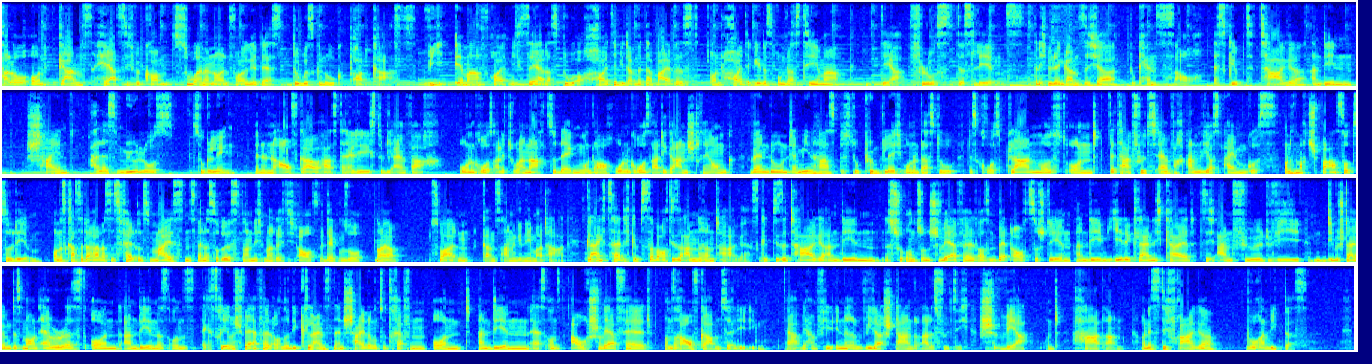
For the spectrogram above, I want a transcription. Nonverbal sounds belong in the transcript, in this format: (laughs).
Hallo und ganz herzlich willkommen zu einer neuen Folge des Du bist genug Podcasts. Wie immer freue ich mich sehr, dass du auch heute wieder mit dabei bist und heute geht es um das Thema der Fluss des Lebens. Denn ich bin mir ganz sicher, du kennst es auch. Es gibt Tage, an denen scheint alles mühelos zu gelingen. Wenn du eine Aufgabe hast, dann erledigst du die einfach ohne großartig drüber nachzudenken und auch ohne großartige Anstrengung. Wenn du einen Termin hast, bist du pünktlich, ohne dass du das groß planen musst und der Tag fühlt sich einfach an wie aus einem Guss. Und es macht Spaß, so zu leben. Und das Krasse daran ist, es fällt uns meistens, wenn es so ist, noch nicht mal richtig auf. Wir denken so, naja, es war halt ein ganz angenehmer Tag. Gleichzeitig gibt es aber auch diese anderen Tage. Es gibt diese Tage, an denen es uns schon schwerfällt, aus dem Bett aufzustehen, an dem jede Kleinigkeit sich anfühlt wie die Besteigung des Mount Everest und an denen es uns extrem schwerfällt, auch nur die kleinsten Entscheidungen zu treffen und an denen es uns auch schwerfällt, unsere Aufgaben zu erledigen. Ja, wir haben viel inneren Widerstand und alles fühlt sich schwer und hart an. Und jetzt ist die Frage, woran liegt das?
